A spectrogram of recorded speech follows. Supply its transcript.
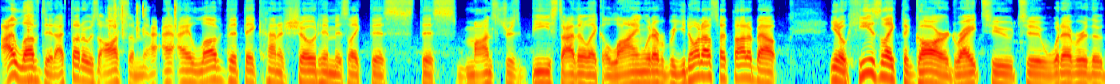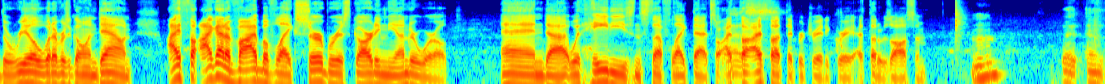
I loved it. I thought it was awesome. I, I- I loved that they kind of showed him as like this this monstrous beast, either like a lion, whatever. But you know what else I thought about? You know, he's like the guard, right? To to whatever the, the real whatever's going down. I thought I got a vibe of like Cerberus guarding the underworld and uh, with Hades and stuff like that. So I thought I thought they portrayed it great. I thought it was awesome. But and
